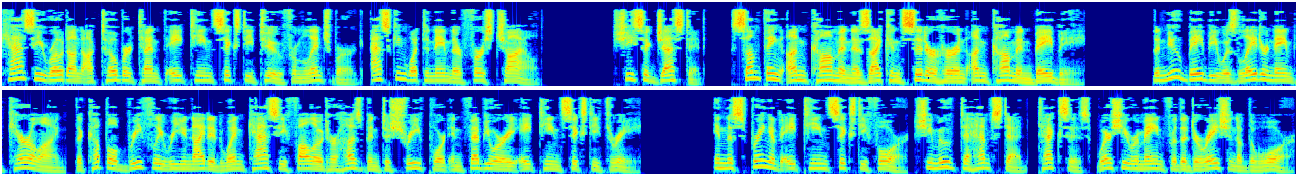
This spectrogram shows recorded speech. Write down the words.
Cassie wrote on October 10, 1862 from Lynchburg, asking what to name their first child. She suggested, "...something uncommon as I consider her an uncommon baby." The new baby was later named Caroline. The couple briefly reunited when Cassie followed her husband to Shreveport in February 1863. In the spring of 1864, she moved to Hempstead, Texas, where she remained for the duration of the war.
